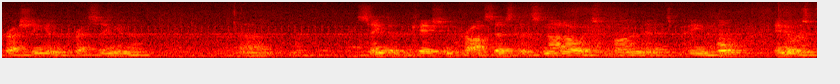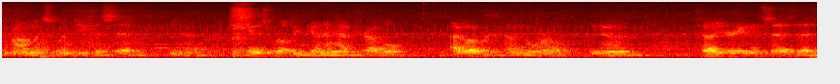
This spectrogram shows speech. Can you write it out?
crushing and a pressing and a uh, sanctification process that's not always fun and it's painful. And it was promised when Jesus said, you know, in this world you're going to have trouble. I've overcome the world. You know, Tozer even says that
